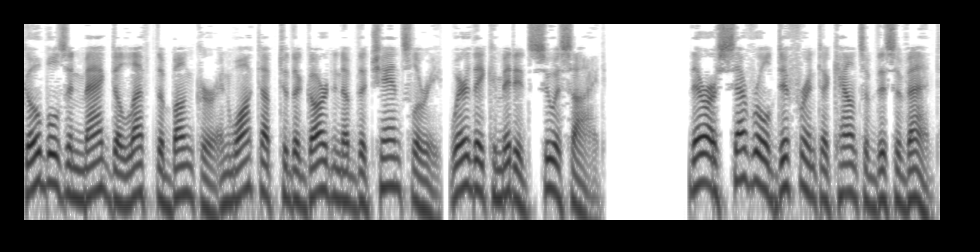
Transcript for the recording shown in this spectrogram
Goebbels and Magda left the bunker and walked up to the garden of the Chancellery, where they committed suicide. There are several different accounts of this event.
